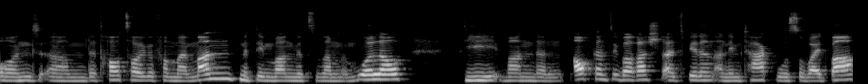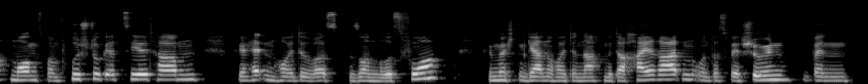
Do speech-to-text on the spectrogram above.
und ähm, der Trauzeuge von meinem Mann, mit dem waren wir zusammen im Urlaub, die waren dann auch ganz überrascht, als wir dann an dem Tag, wo es soweit war, morgens beim Frühstück erzählt haben, wir hätten heute was Besonderes vor. Wir möchten gerne heute Nachmittag heiraten und das wäre schön, wenn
